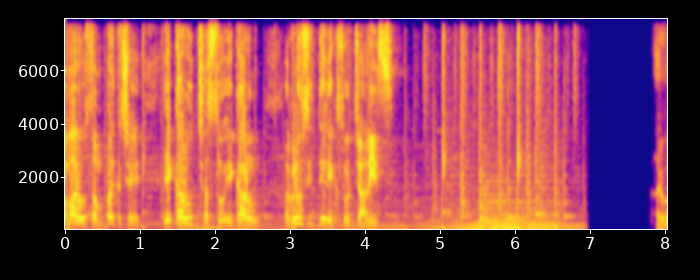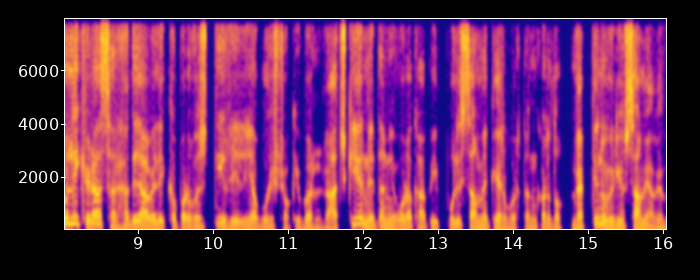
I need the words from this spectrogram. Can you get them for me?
અમારો સંપર્ક છે એકાણું છસો એકાણું ઓગણસિત્તેર એકસો ચાલીસ. અરવલ્લી ખેડા સરહદે આવેલી કપડવજતી રેલિયા પોલીસ ચોકી પર રાજકીય નેતાની ઓળખ આપી પોલીસ સામે ગેરવર્તન કરતો વ્યક્તિનો વીડિયો સામે આવ્યો.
